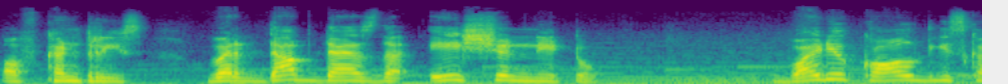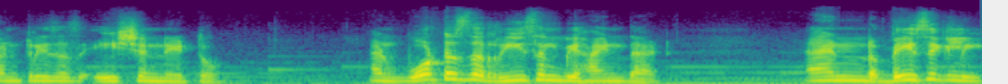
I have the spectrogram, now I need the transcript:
of countries were dubbed as the Asian NATO. Why do you call these countries as Asian NATO? And what is the reason behind that? And basically,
